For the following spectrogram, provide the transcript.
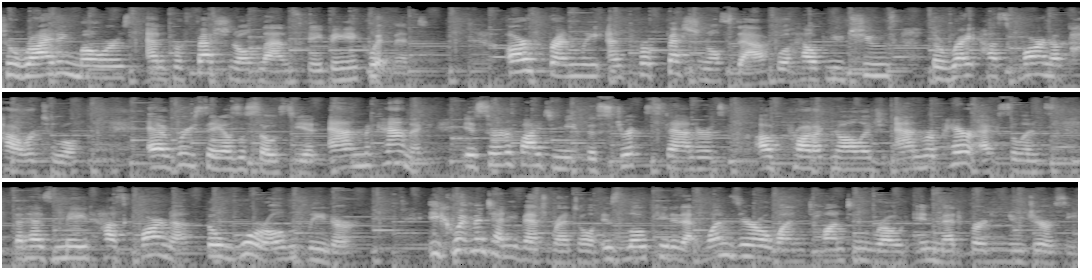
to riding mowers and professional landscaping equipment. Our friendly and professional staff will help you choose the right Husqvarna power tool. Every sales associate and mechanic is certified to meet the strict standards of product knowledge and repair excellence that has made Husqvarna the world leader. Equipment and Event Rental is located at 101 Taunton Road in Medford, New Jersey.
